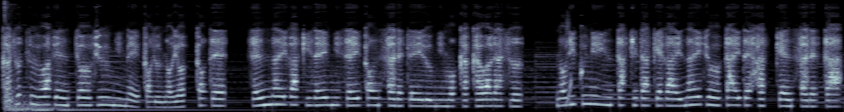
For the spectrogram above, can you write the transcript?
カズ2は全長12メートルのヨットで、船内が綺麗に整頓されているにもかかわらず、乗組員たちだけがいない状態で発見された。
